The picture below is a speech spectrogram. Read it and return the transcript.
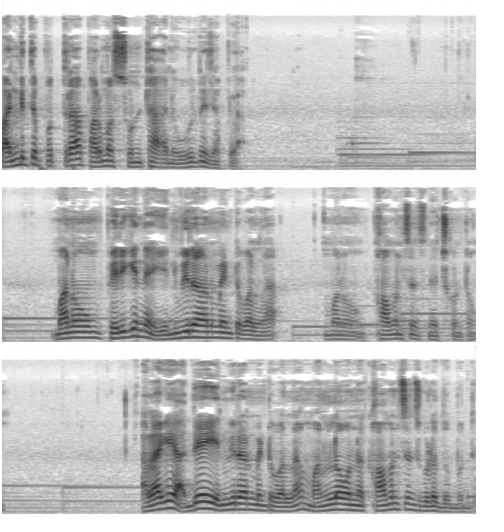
పండిత పుత్ర పరమ సుంఠ అని ఊరిని చెప్పలా. మనం పెరిగిన ఎన్విరాన్మెంట్ వలన మనం కామన్ సెన్స్ నేర్చుకుంటాం. అలాగే అదే ఎన్విరాన్మెంట్ వల్ల మనలో ఉన్న కామన్ సెన్స్ కూడా దుబ్బుద్ది.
